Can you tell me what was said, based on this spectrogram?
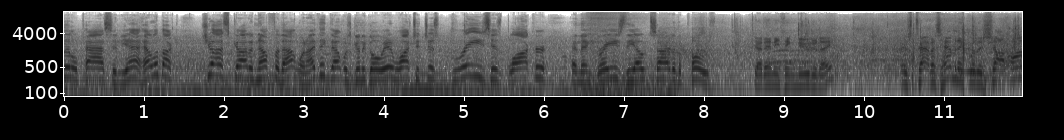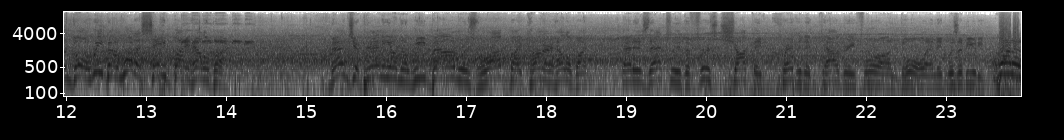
little pass, and yeah, Hellebuyck just got enough of that one. I think that was going to go in. Watch it just graze his blocker and then graze the outside of the post. Got anything new today? There's Travis Hamonic with a shot on goal. Rebound, what a save by Hellebuyck. Mangiapane on the rebound was robbed by Connor Hellebuyck. That is actually the first shot they've credited Calgary for on goal, and it was a beauty. What a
